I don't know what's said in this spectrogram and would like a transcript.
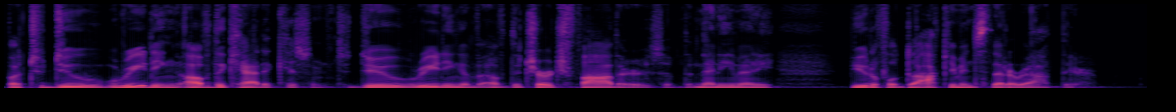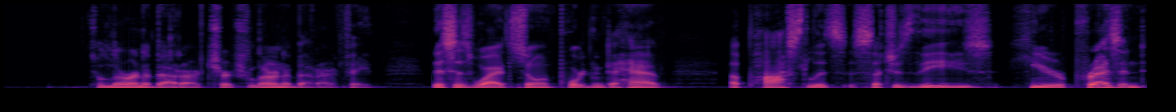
but to do reading of the catechism, to do reading of, of the church fathers, of the many, many beautiful documents that are out there, to learn about our church, learn about our faith. This is why it's so important to have apostolates such as these here present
